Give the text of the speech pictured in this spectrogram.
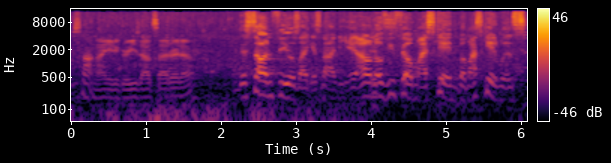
It's not 90 degrees outside right now. The sun feels like it's 90. I don't know if you felt my skin, but my skin was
